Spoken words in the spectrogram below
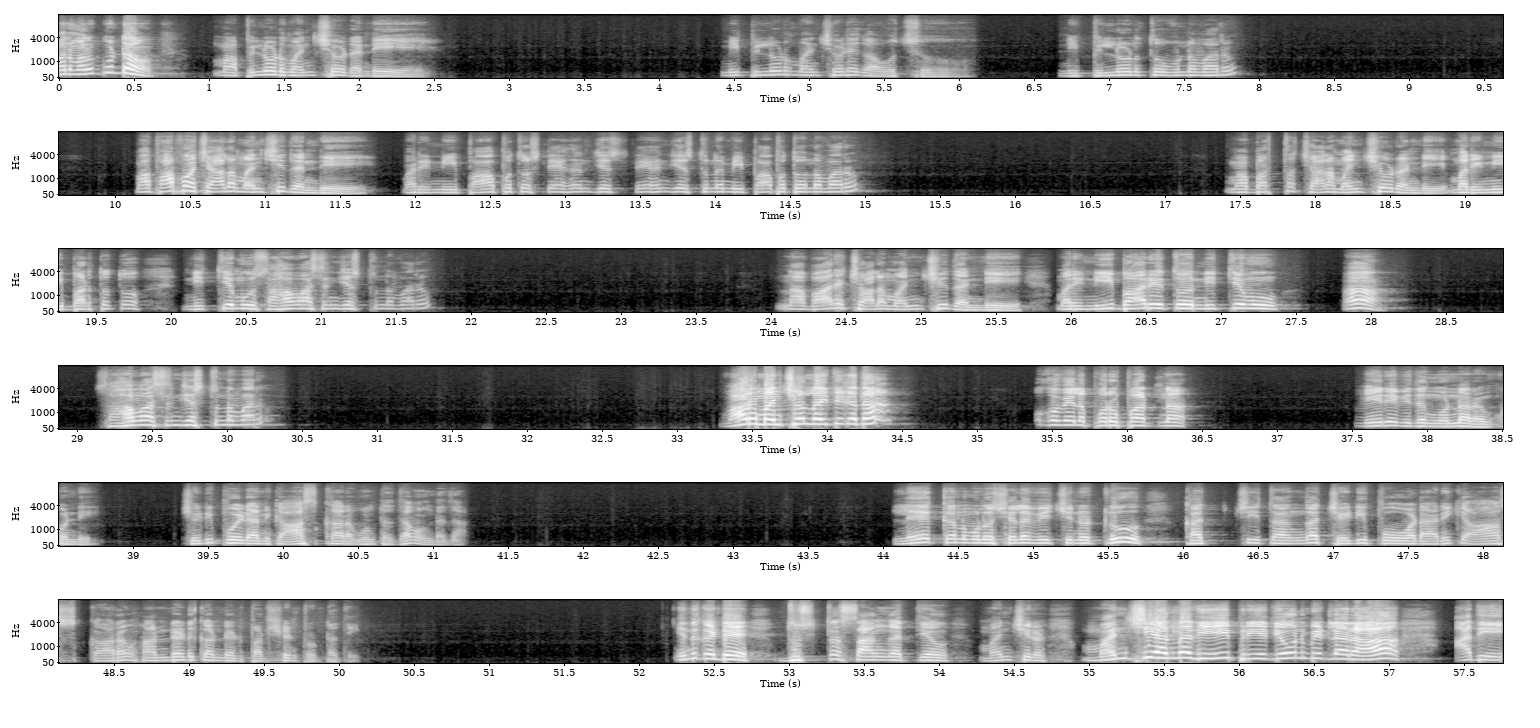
మనం అనుకుంటాం మా పిల్లోడు మంచోడండి. మీ పిల్లోడు మంచోడే కావచ్చు. నీ పిల్లోడితో ఉన్నవారు? మా పాప చాలా మంచిదండి. మరి నీ పాపతో స్నేహం చే స్నేహం చేస్తున్న మీ పాపతో ఉన్నవారు? మా భర్త చాలా మంచోడండి. మరి నీ భర్తతో నిత్యము సహవాసం చేస్తున్నవారు? నా భార్య చాలా మంచిదండి. మరి నీ భార్యతో నిత్యము సహవాసం చేస్తున్నవారు వారు? మంచోళ్ళు అయితే కదా? ఒకవేళ పొరపాటున వేరే విధంగా ఉన్నారనుకోండి చెడిపోయడానికి ఆస్కారం ఉంటుందా ఉండదా? లేఖనములు సెలవిచ్చినట్లు ఖచ్చితంగా చెడిపోవడానికి ఆస్కారం హండ్రెడ్కి హండ్రెడ్ పర్సెంట్ ఉంటుంది. ఎందుకంటే దుష్ట సాంగత్యం మంచి మంచి అన్నది ప్రియ దేవుని బిడ్డారా అది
